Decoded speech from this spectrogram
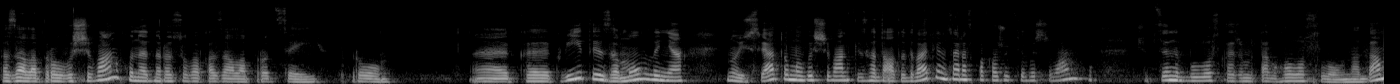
казала про вишиванку, неодноразово казала про цей, про е, квіти, замовлення. Ну і свято ми вишиванки згадала. То давайте я вам зараз покажу цю вишиванку, щоб це не було, скажімо так, голословно. Да?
